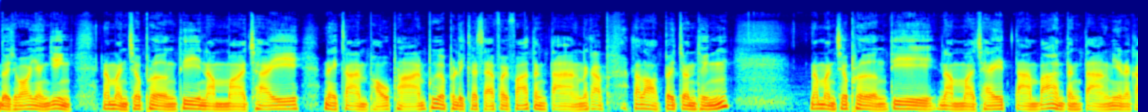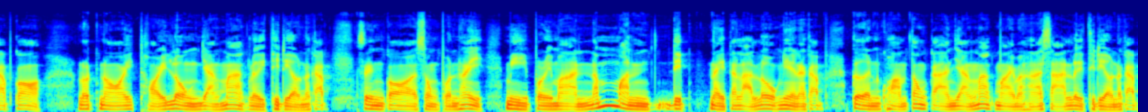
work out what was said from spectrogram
โดยเฉพาะอย่างยิ่งน้ำมันเชื้อเพลิงที่นำมาใช้ในการเผาผลาญเพื่อผลิตกระแสไฟฟ้าต่างๆนะครับ ตลอดไปจนถึงน้ำมันเชื้อเพลิงที่นำมาใช้ตามบ้านต่างๆเนี่ยนะครับก็ลดน้อยถอยลงอย่างมากเลยทีเดียวนะครับ ซึ่งก็ส่งผลให้มีปริมาณน้ำมันดิบในตลาดโลกเนี่ยนะครับเกินความต้องการอย่างมากมายมหาศาลเลยทีเดียวนะครับ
